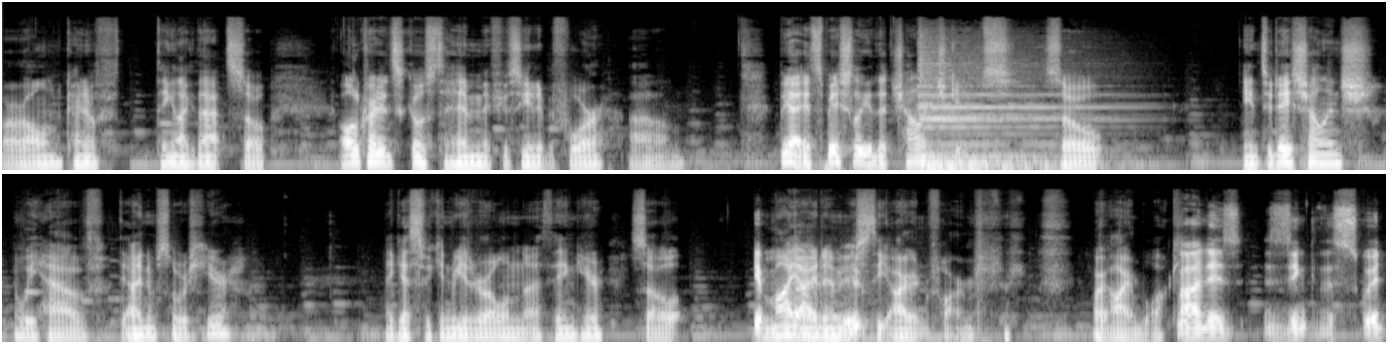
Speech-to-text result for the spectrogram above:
our own kind of thing like that, so all credits goes to him if you've seen it before. Um, but yeah, it's basically the challenge games. So in today's challenge, we have the items over here. I guess we can read our own uh, thing here. So Yep. my item Alright. is the iron farm, or iron block, Mine is Zinc the Squid.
